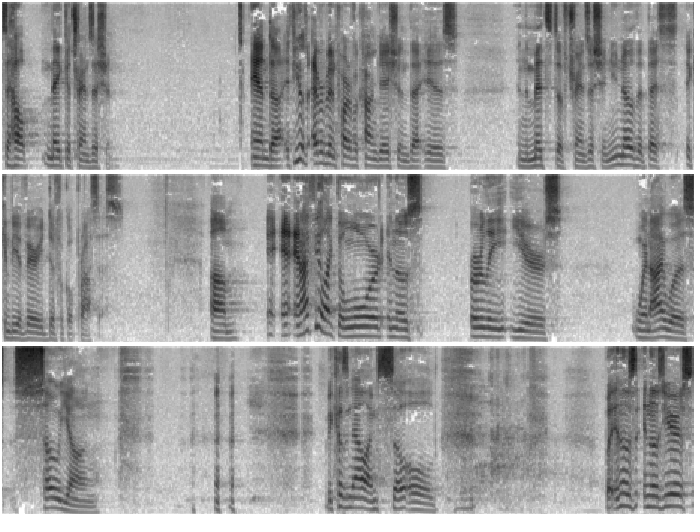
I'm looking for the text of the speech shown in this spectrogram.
to help make a transition. And uh, if you have ever been part of a congregation that is in the midst of transition, you know that this, it can be a very difficult process. Um, and, and I feel like the Lord in those early years when I was so young because now I'm so old. But in those, in those years,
